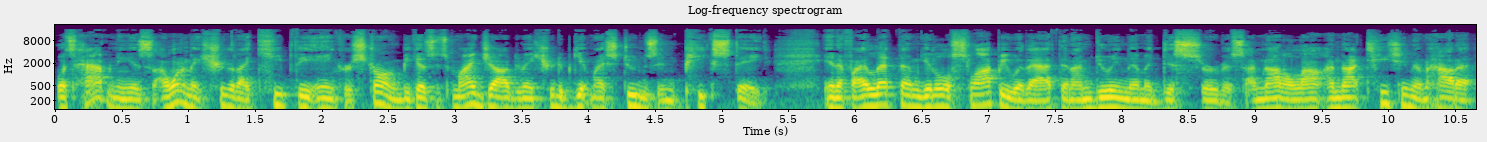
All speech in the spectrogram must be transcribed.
what's happening is I want to make sure that I keep the anchor strong because it's my job to make sure to get my students in peak state. And if I let them get a little sloppy with that, then I'm doing them a disservice. I'm not allow, I'm not teaching them how to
